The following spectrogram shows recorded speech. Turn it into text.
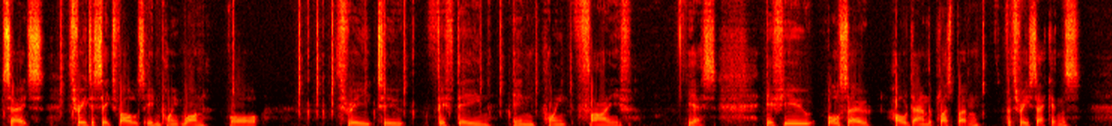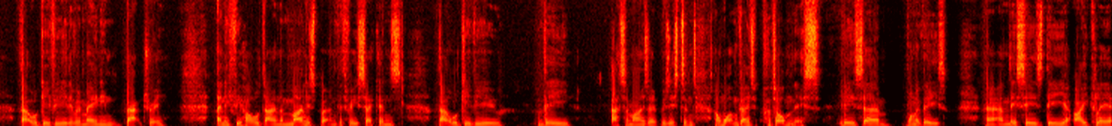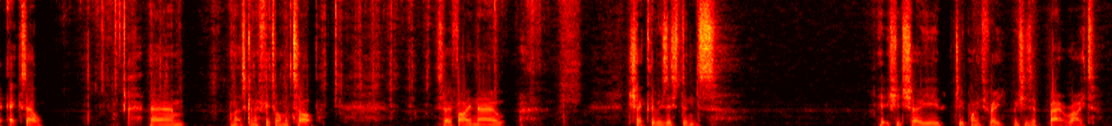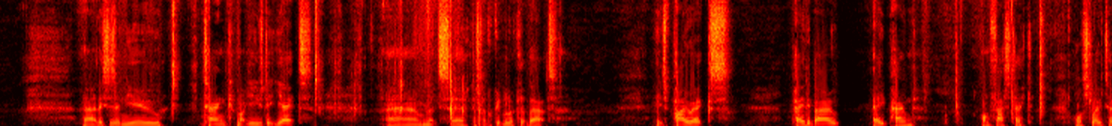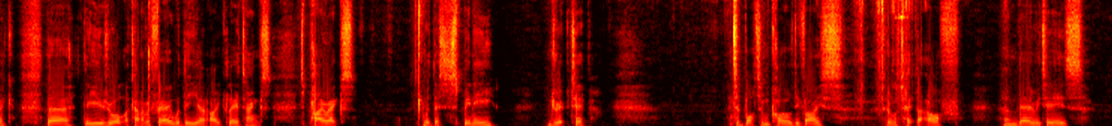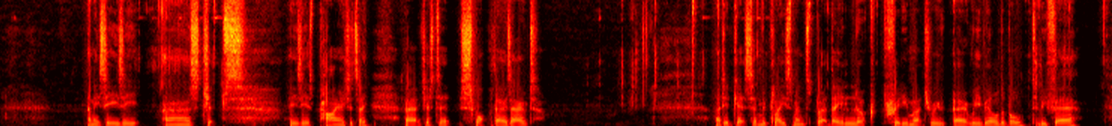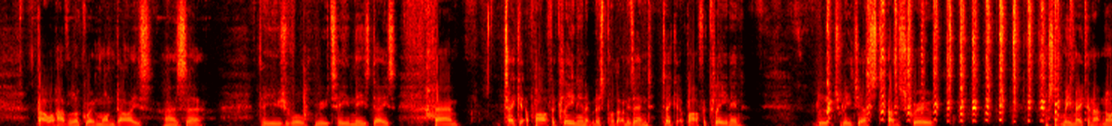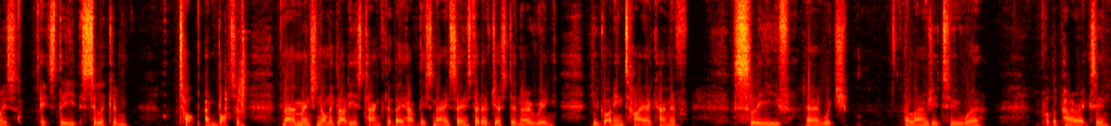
So it's 3 to 6 volts in 0.1 or 3 to 15 in 0.5. Yes. If you also hold down the plus button for 3 seconds, that will give you the remaining battery. And if you hold down the minus button for 3 seconds, that will give you the atomizer resistance. And what I'm going to put on this is um, one of these. Uh, and this is the iClear XL. Um, and that's going to fit on the top. So if I now check the resistance, it should show you 2.3, which is about right. Uh, this is a new tank, not used it yet. Um, let's uh, just have a quick look at that. It's Pyrex, paid about £8 on FastTech or Slowtech. Uh, the usual kind of affair with the uh, iClear tanks. It's Pyrex with the spinny drip tip. It's a bottom coil device. So we'll take that off and there it is. And it's easy as chips, easy as pie I should say, uh, just to swap those out. I did get some replacements, but they look pretty much re uh, rebuildable, to be fair. But I'll have a look when one dies, as uh, the usual routine these days. Um, take it apart for cleaning. Let me just put that on his end. Take it apart for cleaning. Literally just unscrew. That's not me making that noise. It's the silicon top and bottom. Know, I mentioned on the Gladius tank that they have this now. So instead of just an O-ring, you've got an entire kind of sleeve, uh, which allows you to uh, put the Pyrex in.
